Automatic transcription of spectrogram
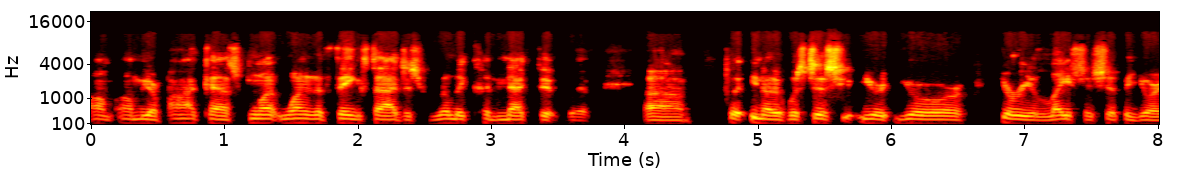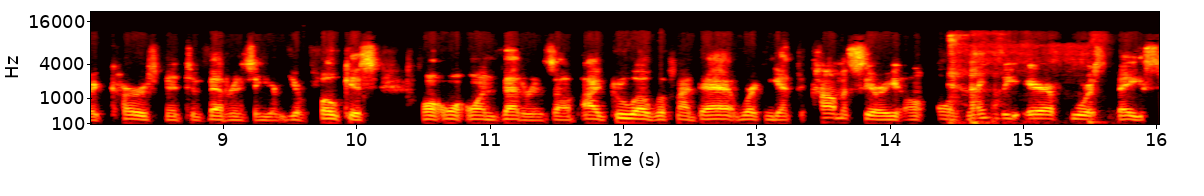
um, um, your podcast, one one of the things that I just really connected with, uh, you know, it was just your your your relationship and your encouragement to veterans and your, your focus on, on, on veterans. Um, I grew up with my dad working at the commissary on, on Langley Air Force Base.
